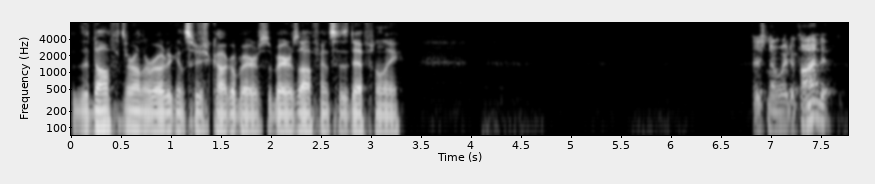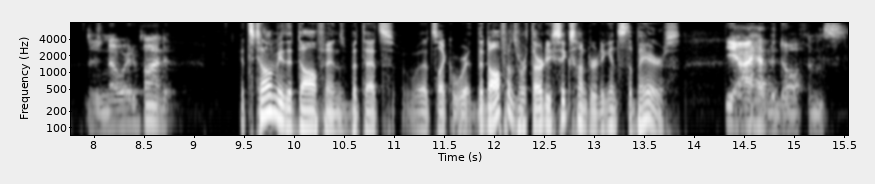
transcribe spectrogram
The Dolphins are on the road against the Chicago Bears. The Bears offense is definitely There's no way to find it. There's no way to find it. It's telling me the Dolphins, but that's that's like weird- the Dolphins were 3600 against the Bears. Yeah, I had the Dolphins.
